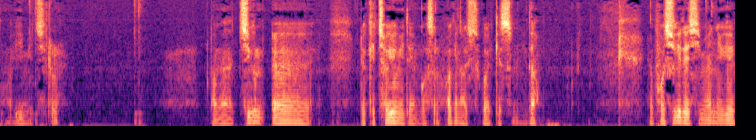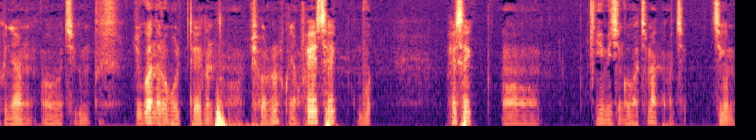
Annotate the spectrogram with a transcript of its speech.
어, 이미지를 그러면 지금 이렇게 적용이 된 것을 확인할 수가 있겠습니다. 보시게 되시면 이게 그냥 어 지금 육안으로 볼 때는 어 별을 그냥 회색 회색 어 이미지인 것 같지만 어 지금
